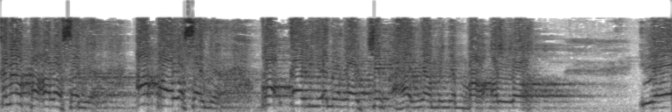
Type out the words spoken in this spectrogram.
Kenapa alasannya? Apa alasannya? Kok kalian wajib hanya menyembah Allah? Ya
